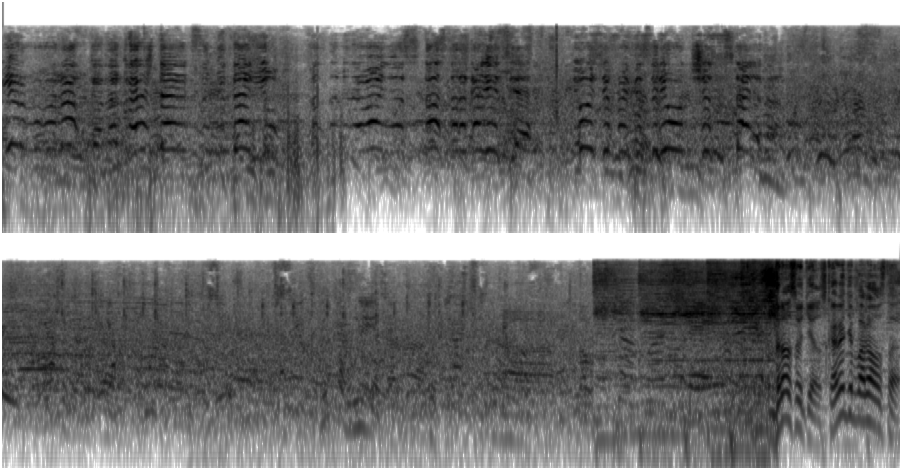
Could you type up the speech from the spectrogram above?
первого ранга награждается медалью за знаменование 140-летия Иосифа Виссарионовича Сталина. Здравствуйте, скажите, пожалуйста,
